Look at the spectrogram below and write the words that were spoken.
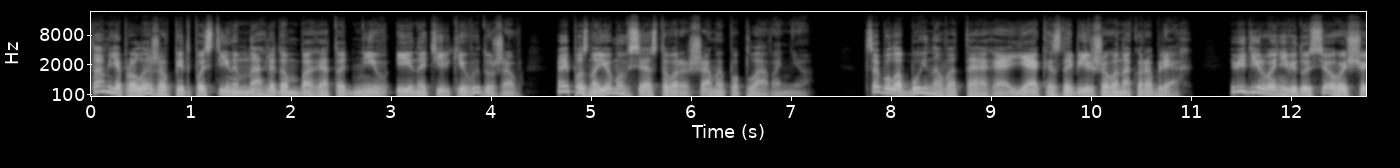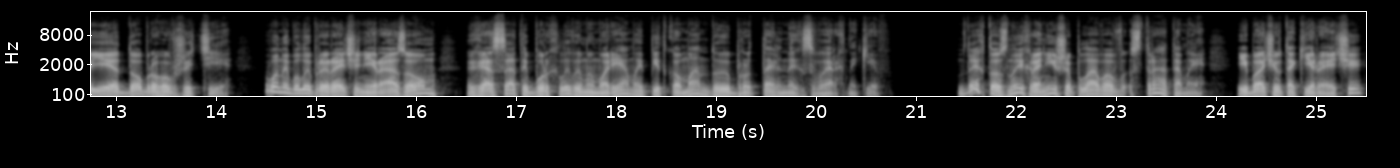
Там я пролежав під постійним наглядом багато днів і не тільки видужав, а й познайомився з товаришами по плаванню. Це була буйна ватага, як здебільшого на кораблях, відірвані від усього, що є доброго в житті. Вони були приречені разом гасати бурхливими морями під командою брутальних зверхників. Дехто з них раніше плавав стратами і бачив такі речі,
